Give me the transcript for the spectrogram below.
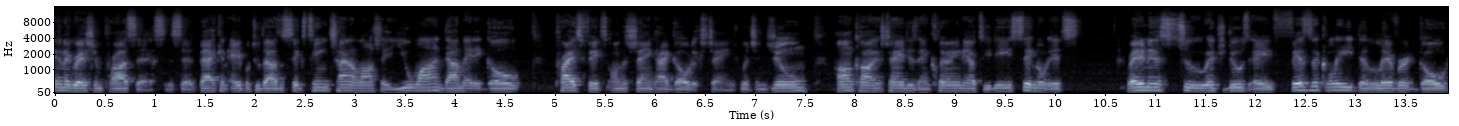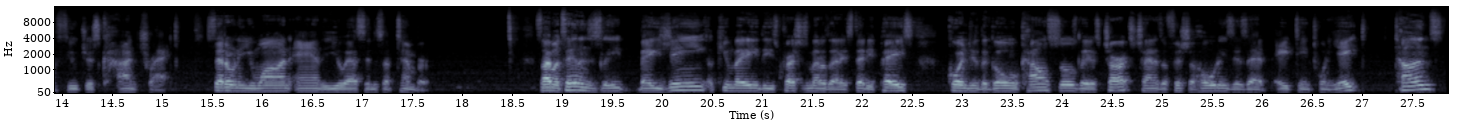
integration process. It says back in April 2016, China launched a yuan-dominated gold price fix on the Shanghai Gold Exchange, which in June, Hong Kong Exchanges and Clearing Ltd signaled its readiness to introduce a physically delivered gold futures contract settled in yuan and the U.S. in September. Simultaneously, Beijing accumulating these precious metals at a steady pace. According to the Gold Council's latest charts, China's official holdings is at 1828 tons,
